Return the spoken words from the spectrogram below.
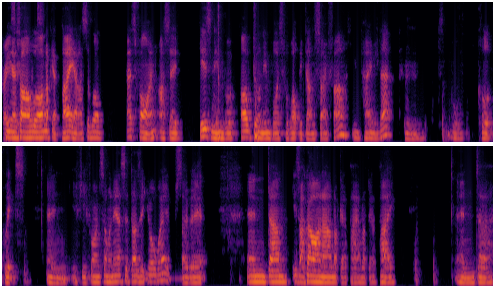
Crazy. He goes, oh, well, I'm not going to pay you. I said, well, that's fine. I said, here's an invoice. I'll do an invoice for what we've done so far. You pay me that and we'll call it quits. And if you find someone else that does it your way, so be it. And um, he's like, oh, no, I'm not going to pay. I'm not going to pay. And uh,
